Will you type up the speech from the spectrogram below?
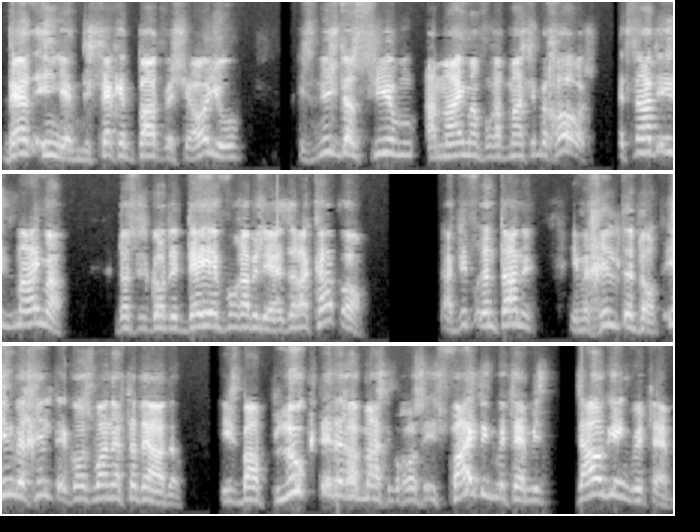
their Inyan, the second part, show you, is nicht das Siyum am Maima von Rav Masi Bechorish. It's not his Maima. Das ist Gott der Day von Rabbi Eliezer HaKapo. A different Tane. In Mechilte dort. In Mechilte goes one after the other. He's about plucked in Rav Masi Bechorish. He's fighting with them. He's arguing with them.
